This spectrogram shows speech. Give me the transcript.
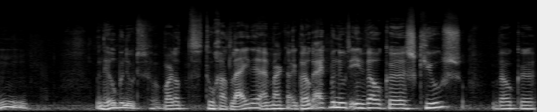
hmm, ik ben heel benieuwd waar dat toe gaat leiden. En maar ik ben ook eigenlijk benieuwd in welke SKU's, of welke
